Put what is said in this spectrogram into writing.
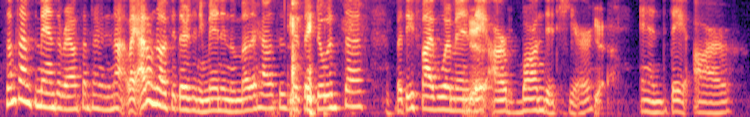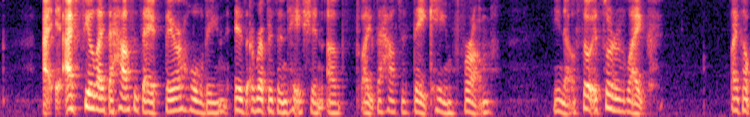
sometimes the man's around sometimes he's not like i don't know if there's any men in the mother houses if they're doing stuff but these five women they are bonded here Yeah. And they are I, I feel like the houses they they are holding is a representation of like the houses they came from you know? So it's sort of like like a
